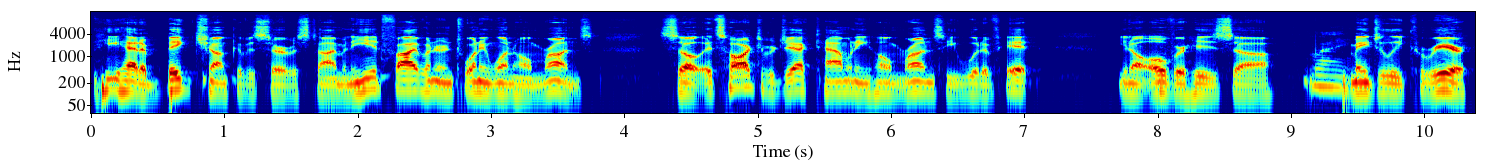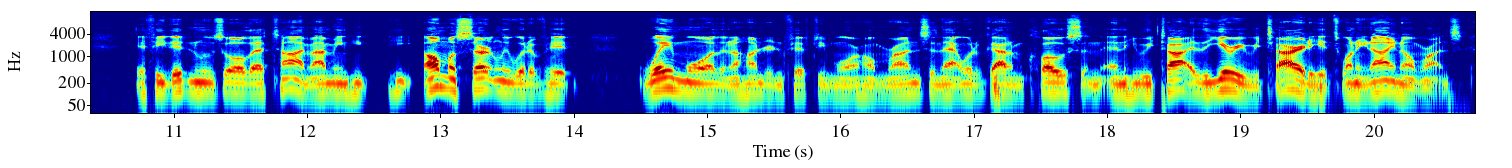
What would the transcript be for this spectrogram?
he had a big chunk of his service time, and he hit 521 home runs. So it's hard to project how many home runs he would have hit, you know, over his uh, Right. major league career if he didn't lose all that time. I mean, he he almost certainly would have hit way more than 150 more home runs, and that would have got him close. And, and he retired the year he retired, he hit 29 home runs.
